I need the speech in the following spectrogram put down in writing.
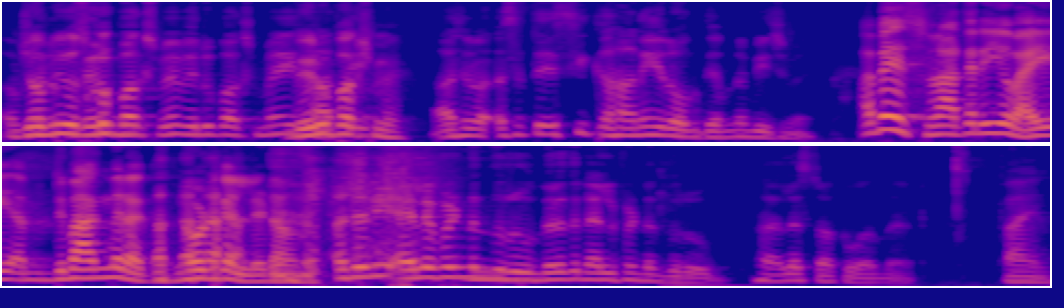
जो भी उसको- विरूपक्ष में विरूपक्ष में विरूपक्ष में अच्छा अच्छा तो इसकी कहानी ही रोक दी हमने बीच में अबे सुनाते रहिए भाई अब दिमाग में रख नोट कर ले डाउन अच्छा नहीं elephant in the room there is an elephant in the room हाँ let's talk about fine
